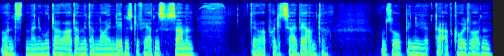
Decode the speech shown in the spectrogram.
Und meine Mutter war da mit einem neuen Lebensgefährten zusammen. Der war Polizeibeamter. Und so bin ich da abgeholt worden.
